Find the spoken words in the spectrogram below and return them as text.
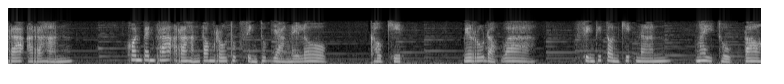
พระอรหันต์คนเป็นพระอรหันต์ต้องรู้ทุกสิ่งทุกอย่างในโลก เขาคิด ไม่รู้ดอกว่า สิ่งที่ตนคิดนั้นไม่ถูกต้อง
